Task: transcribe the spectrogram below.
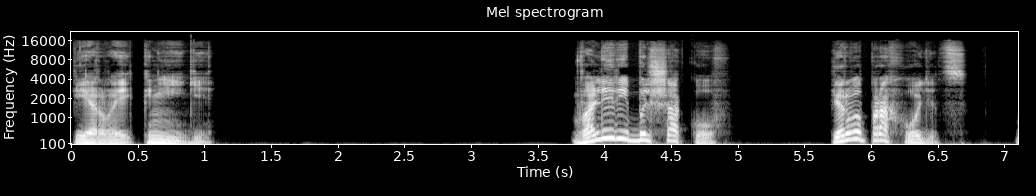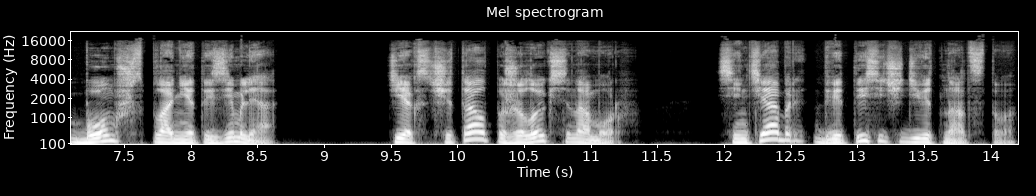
первой книги. Валерий Большаков. Первопроходец. Бомж с планеты Земля. Текст читал пожилой ксеноморф. Сентябрь 2019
